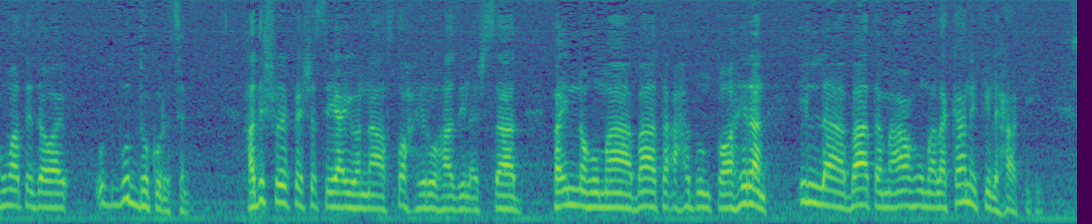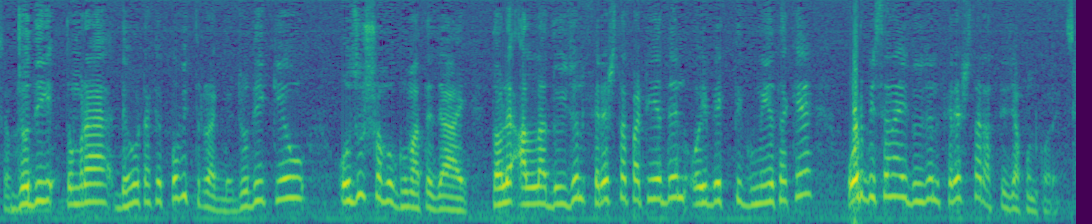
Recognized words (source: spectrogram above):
ঘুমাতে যাওয়ায় উদ্বুদ্ধ করেছেন। হাদিস শরীফে এসেছে আইয়ুহান নাস তাহিরু ফাইন্নাহু মা আহাদুন তাহিরান ইল্লা বাতা মাআহু মালাকানি যদি তোমরা দেহটাকে পবিত্র রাখবে যদি কেউ অজু সহ ঘুমাতে যায়। তাহলে আল্লাহ দুইজন ফেরেস্তা পাঠিয়ে দেন, ওই ব্যক্তি ঘুমিয়ে থাকে, ওর বিছানায় দুইজন ফেরেস্তা রাত্রি যাপন করে।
